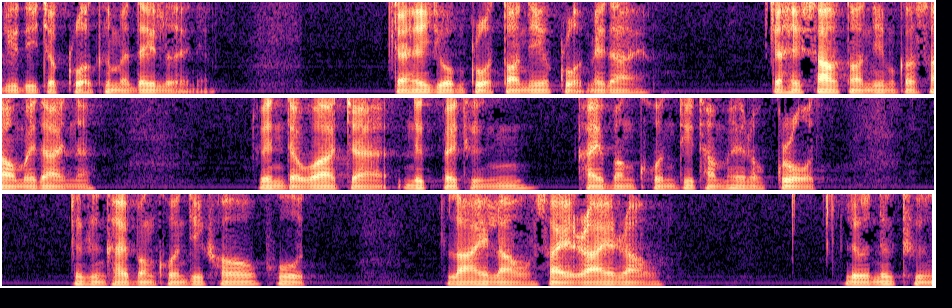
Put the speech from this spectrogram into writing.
อยู่ดีจะโกรธขึ้นมาได้เลยเนี่ย จะให้โยมโกรธตอนนี้ก็โกรธไม่ได้ จะให้เศร้าตอนนี้มันก็เศร้าไม่ได้นะเว้นแต่ว่าจะนึกไปถึงใครบางคนที่ทำให้เราโกรธนึกถึงใครบางคนที่เขาพูดร้ายเราใส่ร้ายเรา หรือนึกถึง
